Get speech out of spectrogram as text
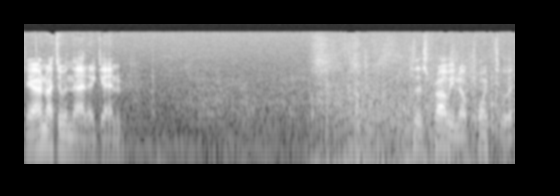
Yeah, I'm not doing that again. There's probably no point to it.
